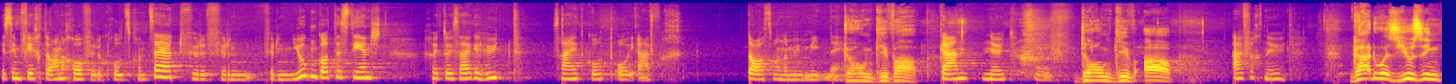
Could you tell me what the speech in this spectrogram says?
ihr seid vielleicht angekommen für ein cooles Konzert, für, für, einen, für einen Jugendgottesdienst. Ich will euch sagen, heute sagt Gott euch einfach das, was ihr mitnehmen müsst. Don't give up. Gebt nicht auf. Don't give up. Einfach nicht. God was using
